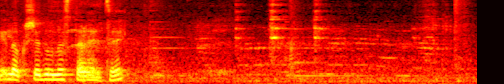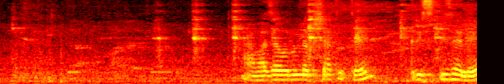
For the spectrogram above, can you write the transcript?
हे लक्ष देऊनच तळायचं आहे आवाजावरून लक्षात येते क्रिस्पी झाले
